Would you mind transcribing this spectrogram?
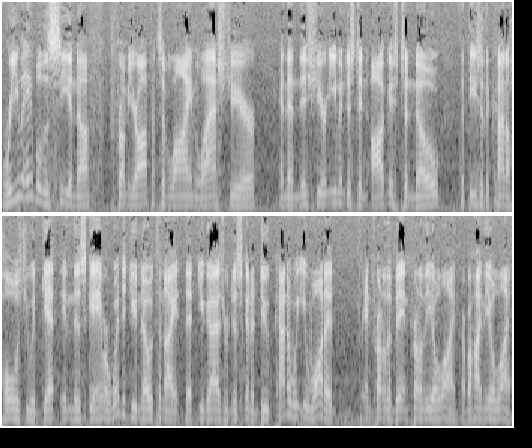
Were you able to see enough from your offensive line last year and then this year, even just in August, to know that these are the kind of holes you would get in this game? Or when did you know tonight that you guys were just going to do kind of what you wanted in front of the in front of the O line or behind the O line?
